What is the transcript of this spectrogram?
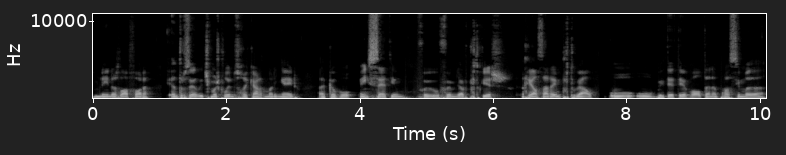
meninas lá fora. Entre os elites masculinos, Ricardo Marinheiro acabou em sétimo, foi, foi o melhor português. Realçar em Portugal, o, o BTT volta na próxima,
